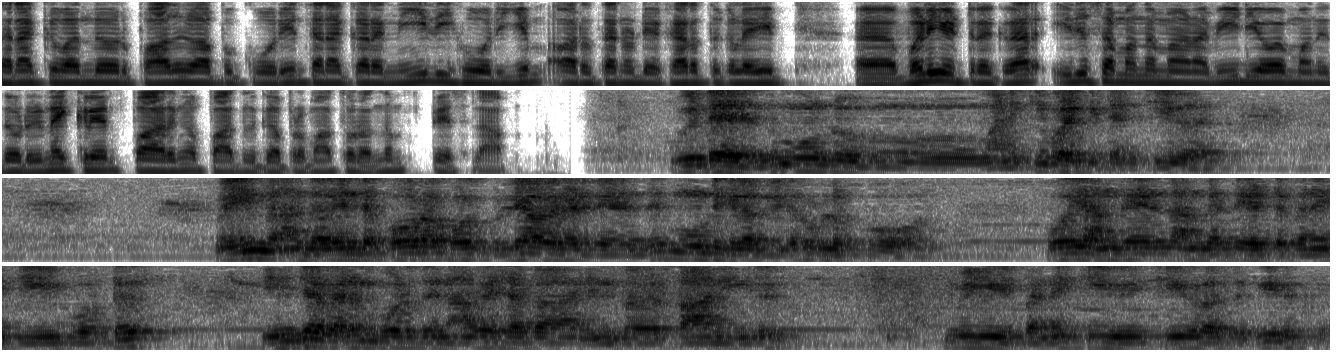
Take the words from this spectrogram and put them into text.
தனக்கு வந்து ஒரு பாதுகாப்பு கோரியும் தனக்கான நீதி கோரியும் அவர் தன்னுடைய கருத்துக்களை வெளியிட்டிருக்கிறார். இது சம்பந்தமான வீடியோவை வந்து இதோடு இணைக்கிறேன். பாருங்க பார்த்ததுக்கு அப்புறமா தொடர்ந்து பேசலாம். வீட்டிலிருந்து மூன்று மணிக்கு வலிக்கிட்டேன் சீவர் மெயின் அந்த இந்த போகிற கோயில் பிள்ளையாவிலிருந்து மூன்று கிலோமீட்டர் உள்ளே போவோம். போய் அங்கே இருந்து அங்கத்து எட்டு பேனை ஜீவி போட்டு இஞ்ச வரும்பொழுது நாகேசகா என்பவர் காணியில் மீதி பனை சீவி சீவுறதுக்கு இருக்கு.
